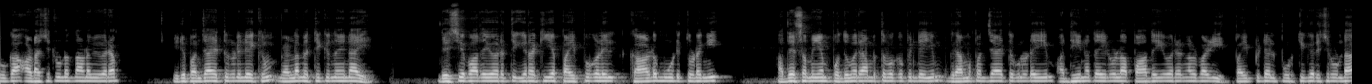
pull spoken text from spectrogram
തുക അടച്ചിട്ടുണ്ടെന്നാണ് വിവരം. ഇരു പഞ്ചായത്തുകളിലേക്കും വെള്ളം എത്തിക്കുന്നതിനായി ദേശീയപാതയോരത്ത് ഇറക്കിയ പൈപ്പുകളിൽ കാട് മൂടി തുടങ്ങി അതേസമയം പൊതുമരാമത്ത് വകുപ്പിന്റെയും ഗ്രാമപഞ്ചായത്തുകളുടെയും അധീനതയിലുള്ള പാതയോരങ്ങൾ വഴി പൈപ്പിടൽ പൂർത്തീകരിച്ചിട്ടുണ്ട്.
